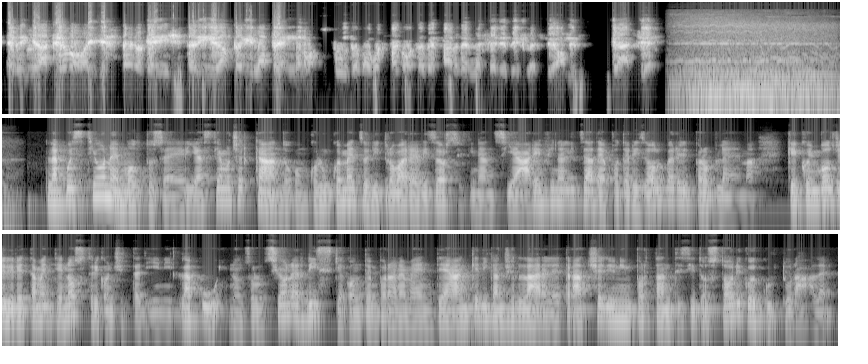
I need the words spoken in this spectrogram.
E ringrazio voi e spero che i cittadini di Altavilla prendano spunto da questa cosa per fare delle serie riflessioni. Grazie. La questione è molto seria, stiamo cercando con qualunque mezzo di trovare risorse finanziarie finalizzate a poter risolvere il problema, che coinvolge direttamente i nostri concittadini, la cui non soluzione rischia contemporaneamente anche di cancellare le tracce di un importante sito storico e culturale.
